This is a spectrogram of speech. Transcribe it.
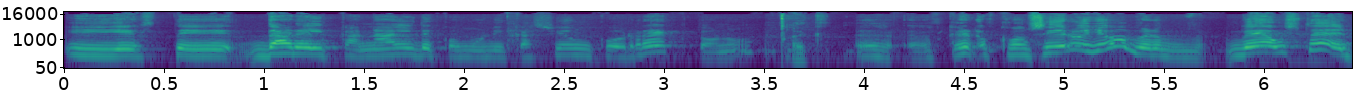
y este, dar el canal de comunicación correcto, ¿no? Eh, eh, Considero yo, pero vea usted,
